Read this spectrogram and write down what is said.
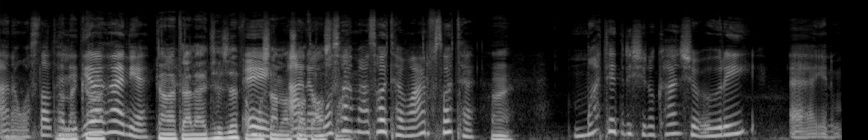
أنا أي. وصلتها أنا لديرة كانت- ثانية. كانت على أجهزة فمو إيه سامع صوتها أنا مو سامعة صوتها ما أعرف صوتها. ما تدري شنو كان شعوري يعني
